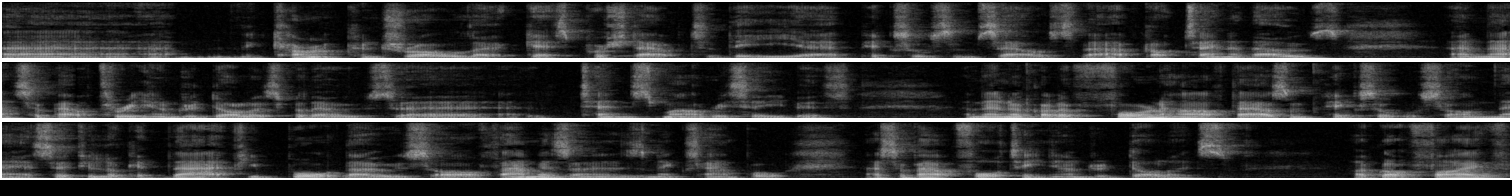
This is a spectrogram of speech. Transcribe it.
uh, um, current control that gets pushed out to the uh, pixels themselves. I've got 10 of those. And that's about $300 for those uh, 10 smart receivers. And then I've got a four and a half thousand pixels on there. So if you look at that, if you bought those off Amazon as an example, that's about $1,400. I've got five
